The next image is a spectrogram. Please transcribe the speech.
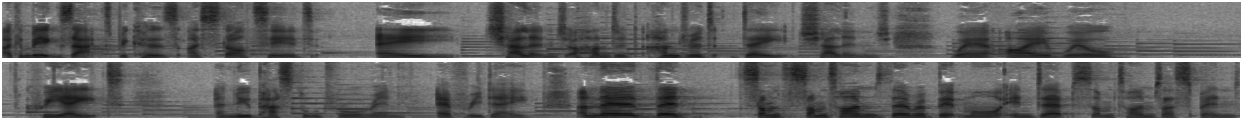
I can be exact because I started a challenge, a 100 100 day challenge where I will create a new pastel drawing every day. And they're, they're some, sometimes they're a bit more in depth. Sometimes I spend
